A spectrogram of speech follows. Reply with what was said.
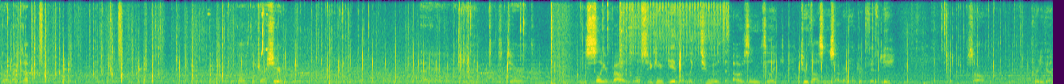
going back up. Go the trash here. Sell your valuables. You can get from like 2,000 to like 2,750. So, pretty good.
